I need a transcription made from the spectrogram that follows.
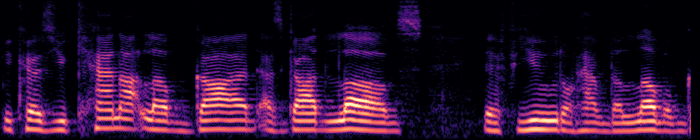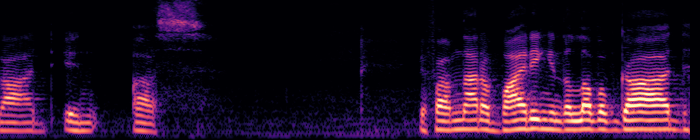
because you cannot love God as God loves if you don't have the love of God in us. If I'm not abiding in the love of God,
